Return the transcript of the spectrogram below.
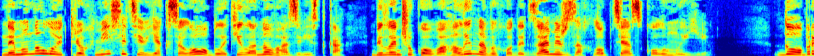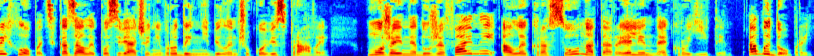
Не минуло й трьох місяців, як село облетіла нова звістка. Біленчукова Галина виходить заміж за хлопця з Коломиї. Добрий хлопець, казали посвячені в родинні Біленчукові справи. Може, й не дуже файний, але красу на тарелі не кроїти, аби добрий.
